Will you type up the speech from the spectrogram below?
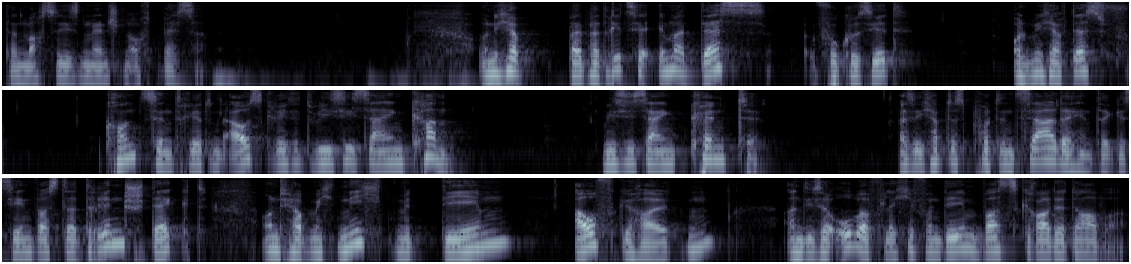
dann machst du diesen Menschen oft besser. Und ich habe bei Patricia immer das fokussiert und mich auf das konzentriert und ausgerichtet, wie sie sein kann, wie sie sein könnte. Also ich habe das Potenzial dahinter gesehen, was da drin steckt und ich habe mich nicht mit dem aufgehalten, an dieser Oberfläche von dem, was gerade da war.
